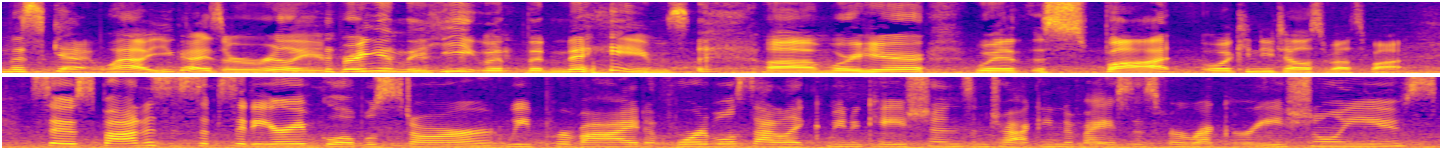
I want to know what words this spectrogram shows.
Muscat. Wow, you guys are really bringing the heat with the names. Um, we're here with Spot. What can you tell us about Spot? So, Spot is a subsidiary of Globalstar. We provide affordable satellite communications and tracking devices for recreational use.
